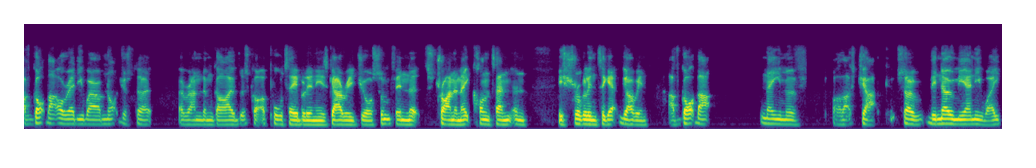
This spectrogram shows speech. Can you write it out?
I've got that already where I'm not just a, a random guy that's got a pool table in his garage or something that's trying to make content and is struggling to get going. I've got that name of oh that's Jack. So they know me anyway,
